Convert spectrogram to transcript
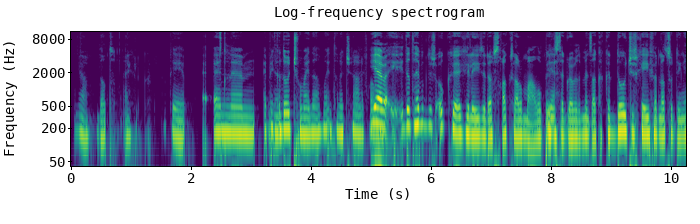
ja, dat eigenlijk. Oké. En ehm, heb je een Ja. cadeautje voor mij dan, voor internationale vrouwen? Ja, i- dat heb ik dus ook eh, gelezen daar straks allemaal op Ja. Instagram. Dat mensen elkaar cadeautjes geven en dat soort dingen.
